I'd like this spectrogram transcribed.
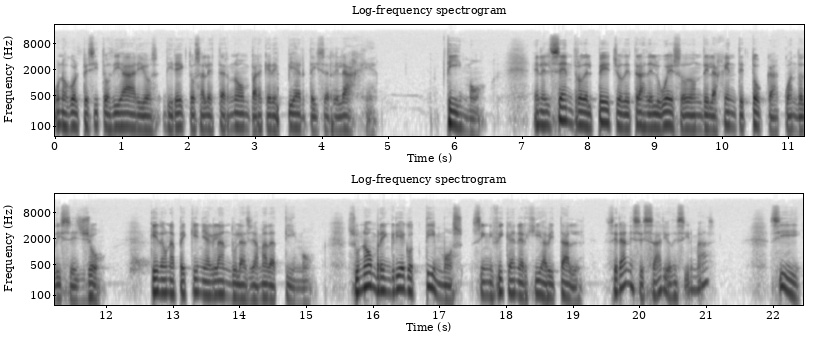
unos golpecitos diarios directos al esternón para que despierte y se relaje. Timo, en el centro del pecho, detrás del hueso donde la gente toca cuando dice yo queda una pequeña glándula llamada timo. Su nombre en griego timos significa energía vital. ¿Será necesario decir más? Sí,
